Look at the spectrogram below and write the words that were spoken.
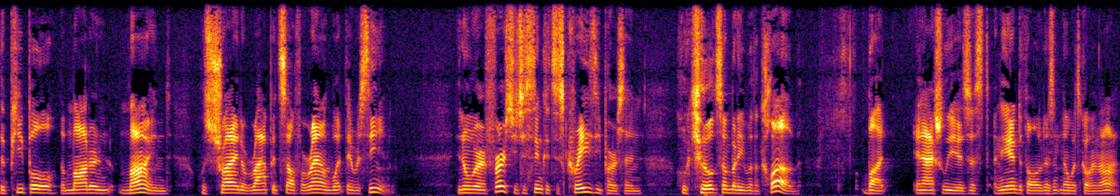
the people, the modern mind, was trying to wrap itself around what they were seeing. You know, where at first you just think it's this crazy person who killed somebody with a club, but it actually is just a Neanderthal who doesn't know what's going on.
